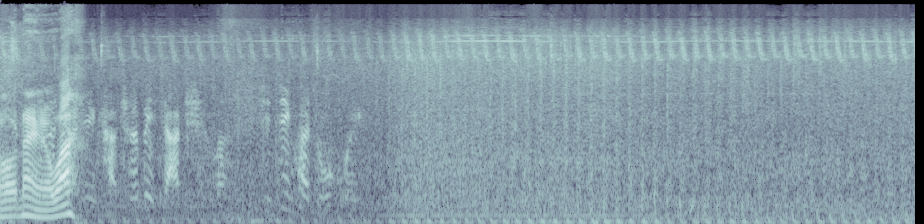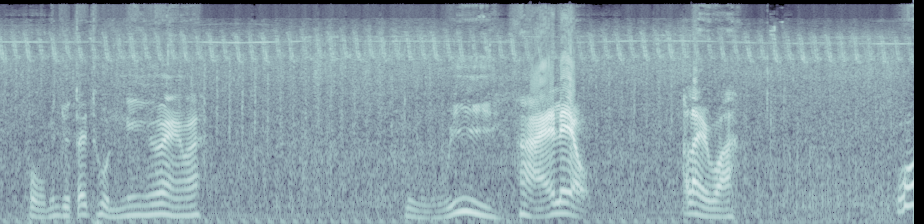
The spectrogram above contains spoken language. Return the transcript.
ล้อไหนแล้ววะโหมันอยู่ใต้ถุนนี่ด้วยไหม โอ้ยหายแล้ว อะไรวะโอ้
